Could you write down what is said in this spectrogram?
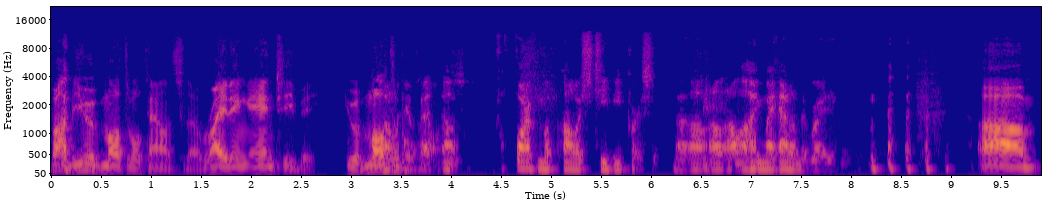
Bob, you have multiple talents though, writing and TV. You have multiple oh, talents. far from a polished TV person. I'll, I'll, I'll hang my hat on the writing. um.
